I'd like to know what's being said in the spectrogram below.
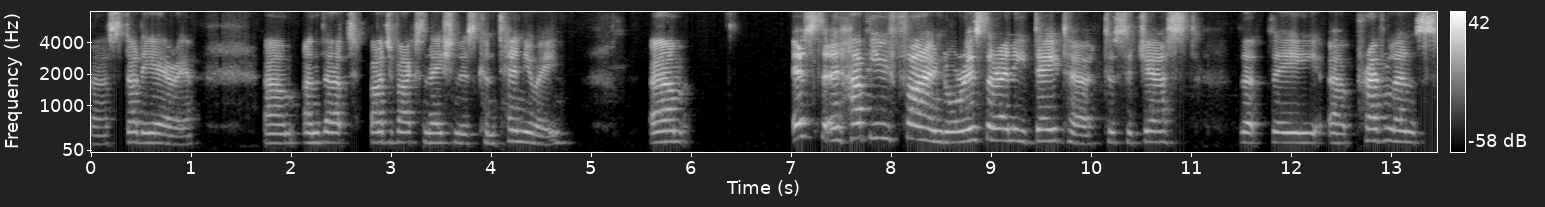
uh, study area um, and that badger vaccination is continuing. Um, is have you found or is there any data to suggest that the uh, prevalence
